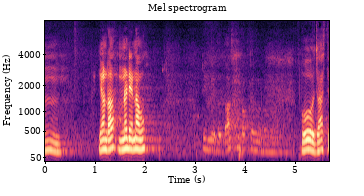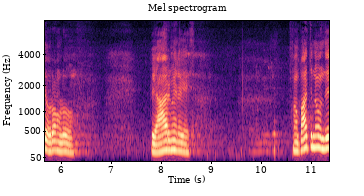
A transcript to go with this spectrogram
ம். ஏன்டா? முன்னாடி என்ன ஆகும். ஓ ஜாஸ்தி வருவாங்களோ? இப்போ யாருமே இல்லை guys. நான் பார்த்தீங்கன்னா வந்து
